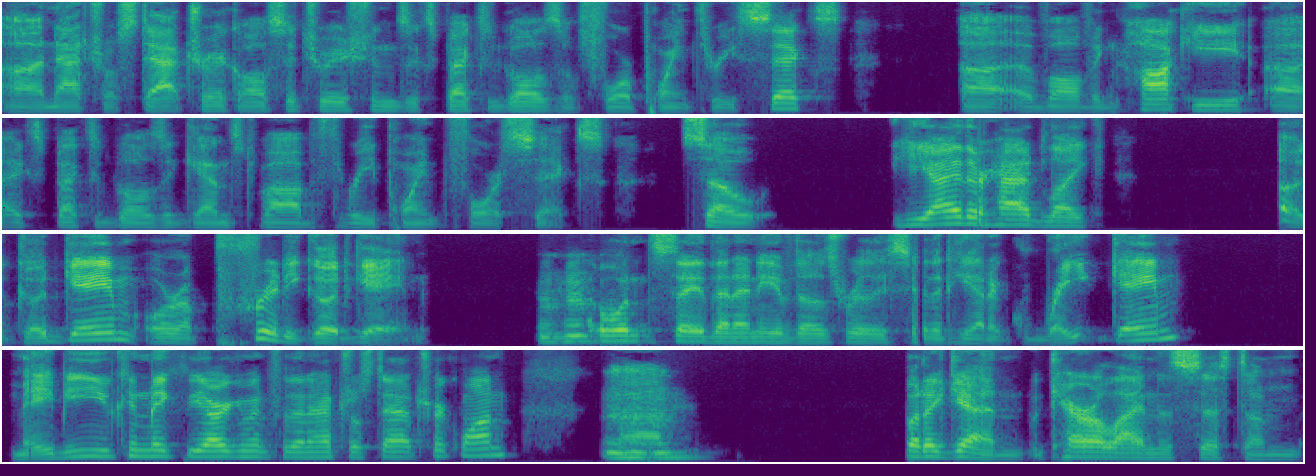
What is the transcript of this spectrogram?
Uh, natural stat trick all situations expected goals of four point three six. Uh, evolving hockey uh, expected goals against Bob three point four six. So he either had like a good game or a pretty good game. Mm-hmm. I wouldn't say that any of those really say that he had a great game maybe you can make the argument for the natural stat trick one. Mm-hmm. Um, but again, Carolina's system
